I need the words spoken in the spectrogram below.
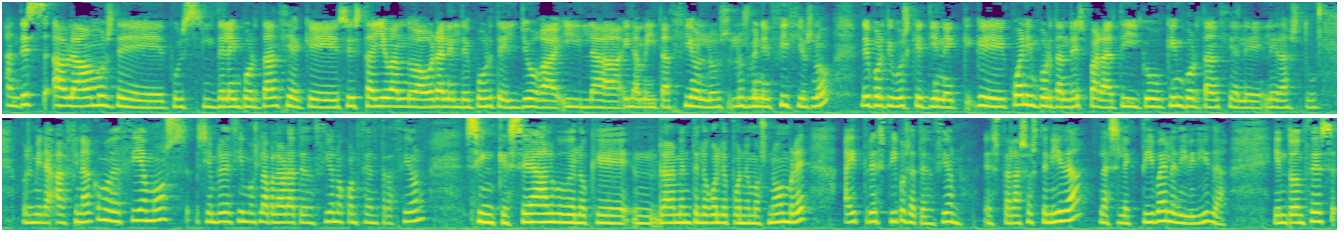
Antes hablábamos de, pues, de la importancia que se está llevando ahora en el deporte, el yoga y la, y la meditación, los, los beneficios ¿no? deportivos que tiene. ¿Qué, qué- ¿Cuán importante es para ti? ¿Qué, qué importancia le, le das tú? Pues mira, al final, como decíamos, siempre decimos la palabra atención o concentración sin que sea algo de lo que realmente luego le ponemos nombre. Hay tres tipos de atención. Está la sostenida, la selectiva y la dividida. Y entonces,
